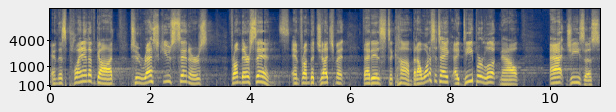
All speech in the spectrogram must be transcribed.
and this plan of God to rescue sinners from their sins and from the judgment that is to come. But I want us to take a deeper look now at Jesus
